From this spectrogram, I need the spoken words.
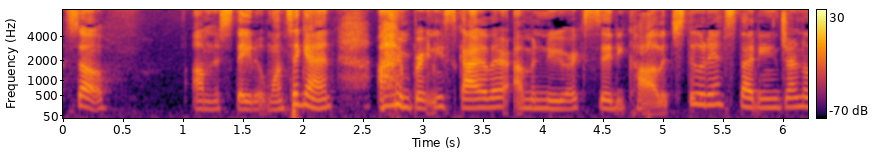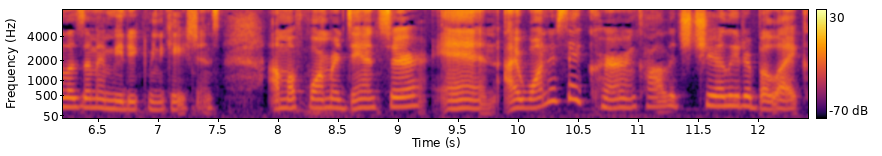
So I'm going to state it once again. I'm Brittany Schuyler. I'm a New York City college student studying journalism and media communications. I'm a former dancer and I want to say current college cheerleader, but like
